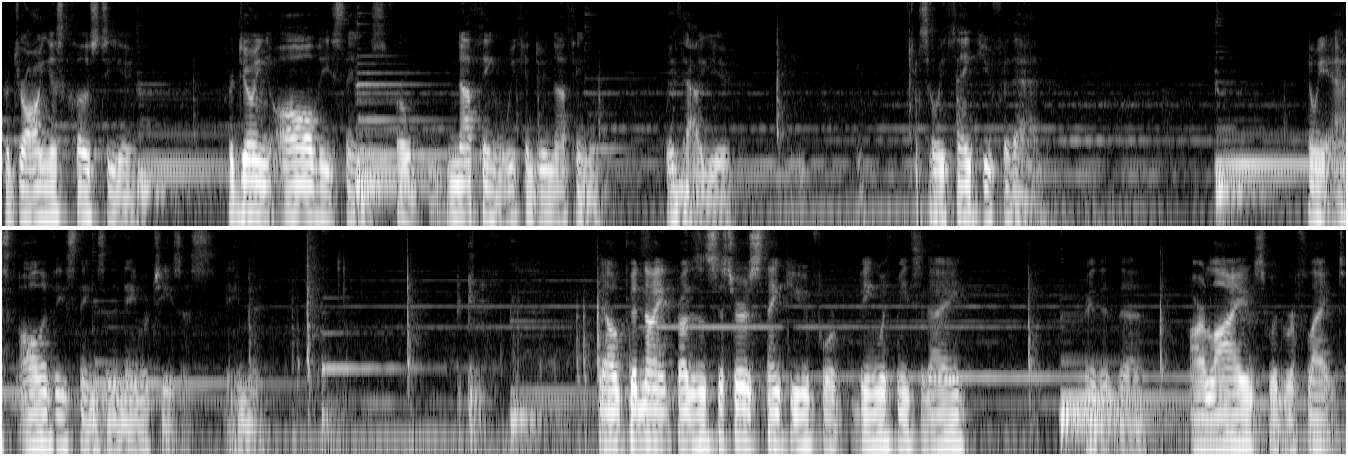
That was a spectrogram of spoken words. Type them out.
for drawing us close to you, for doing all these things. For nothing, we can do nothing without you. So we thank you for that. And we ask all of these things in the name of Jesus. Amen. Well, good night, brothers and sisters. Thank you for being with me today. Pray that the, our lives would reflect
